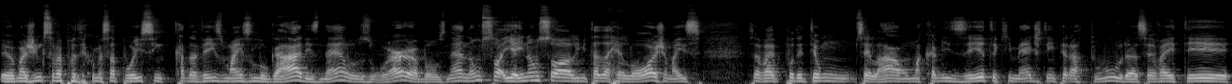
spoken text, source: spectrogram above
Eu imagino que você vai poder começar a pôr isso em cada vez mais lugares, né? Os wearables, né? Não só, e aí não só limitado a relógio, mas você vai poder ter um, sei lá, uma camiseta que mede temperatura, você vai ter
